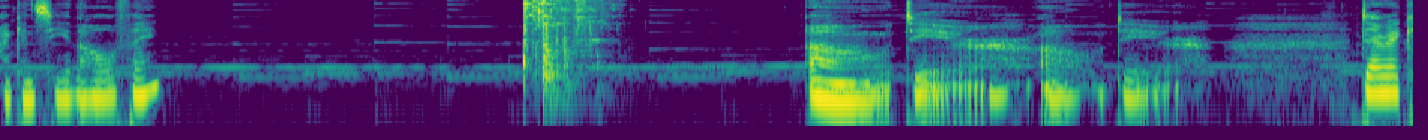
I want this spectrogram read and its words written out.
I can see the whole thing? Oh dear, oh dear. Derek,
